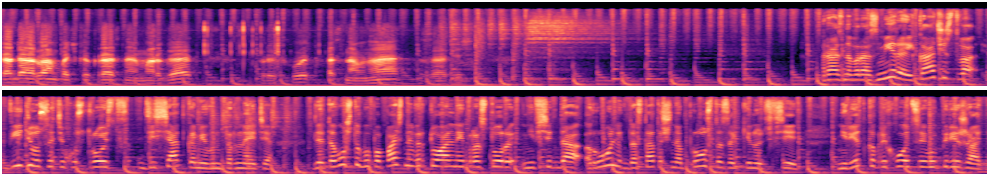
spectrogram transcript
Когда лампочка красная моргает, происходит основная запись. Разного размера и качества видео с этих устройств десятками в интернете. Для того, чтобы попасть на виртуальные просторы, не всегда ролик достаточно просто закинуть в сеть. Нередко приходится его пережать.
